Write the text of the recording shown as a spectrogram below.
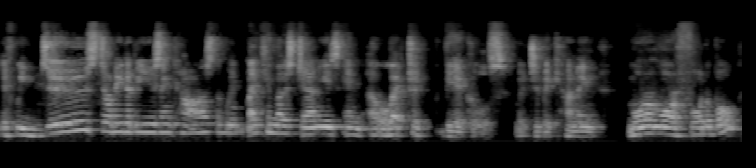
if we do still need to be using cars, then we're making those journeys in electric vehicles, which are becoming more and more affordable.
